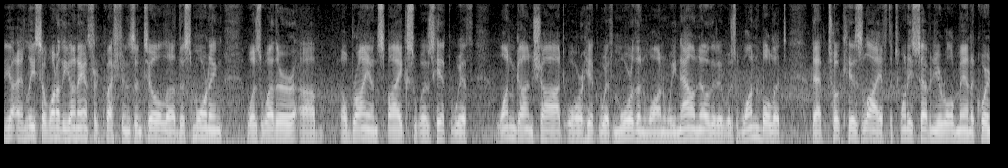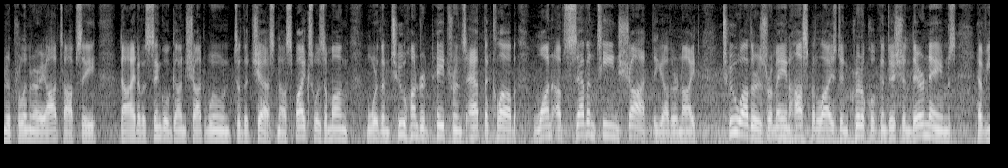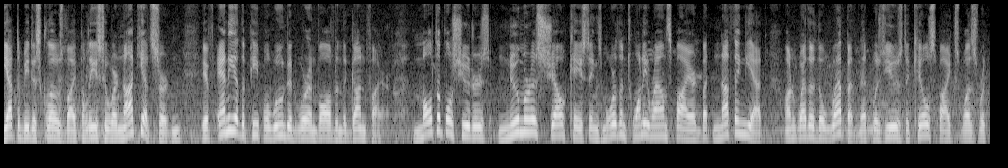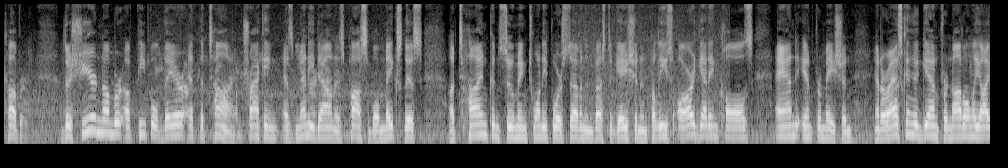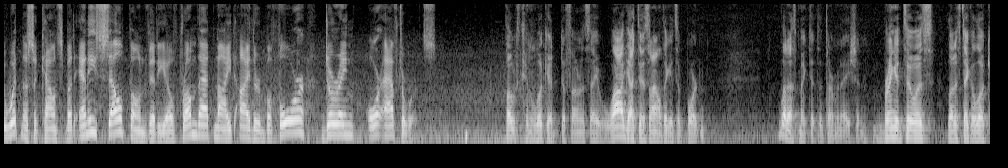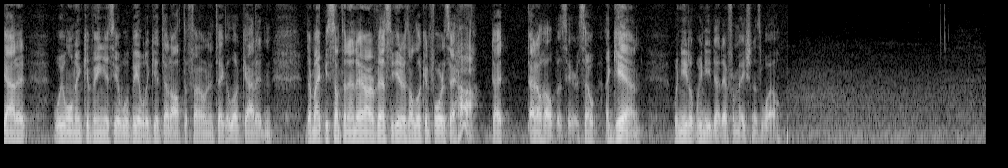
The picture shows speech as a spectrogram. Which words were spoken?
Yeah, and Lisa, one of the unanswered questions until uh, this morning was whether uh, O'Bryan Spikes was hit with one gunshot or hit with more than one. We now know that it was one bullet that took his life. The 27 year old man, according to the preliminary autopsy, died of a single gunshot wound to the chest. Now, Spikes was among more than 200 patrons at the club, one of 17 shot the other night. Two others remain hospitalized in critical condition. Their names have yet to be disclosed by police, who are not yet certain if any of the people wounded were involved in the gunfire. Multiple shooters, numerous shell casings, more than 20 rounds fired, but nothing yet on whether the weapon that was used to kill Spikes was recovered. The sheer number of people there at the time, tracking as many down as possible, makes this a time consuming 24 7 investigation, and police are getting calls and information and are asking again for not only eyewitness accounts, but any cell phone video from that night, either before, during, or afterwards. Folks can look at the phone and say, Well, I got this, and I don't think it's important. Let us make that determination. Bring it to us, let us take a look at it we won't inconvenience you. We'll be able to get that off the phone and take a look at it. And there might be something in there our investigators are looking for to say, ha, that, that'll help us here. So again, we need, we need that information as well.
